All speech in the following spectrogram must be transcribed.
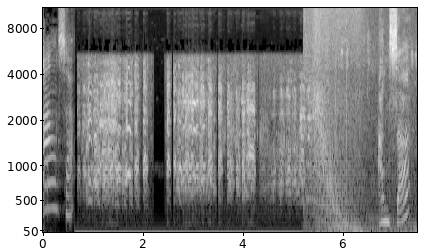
angsa Angsa?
